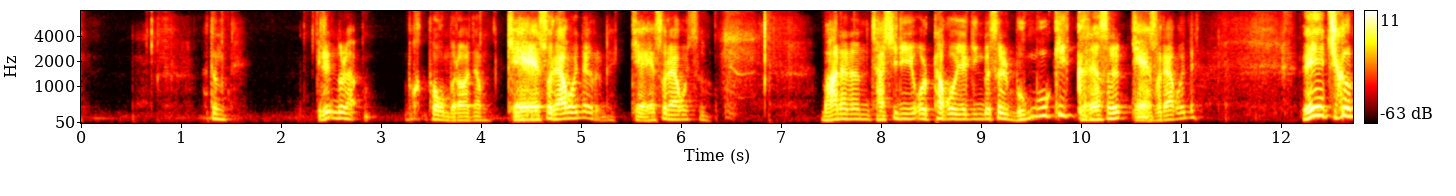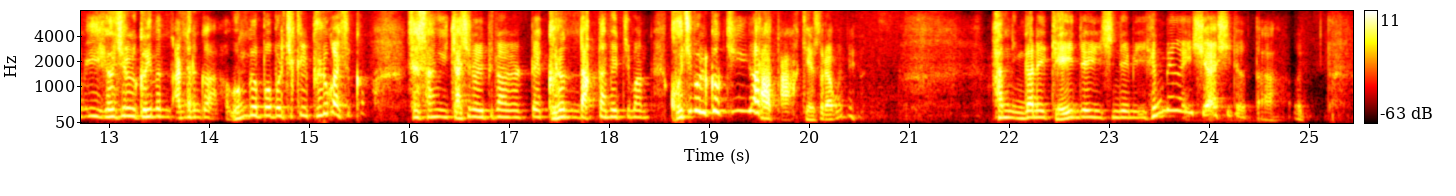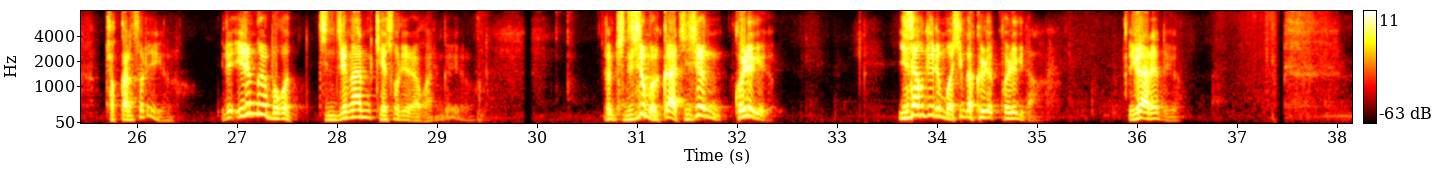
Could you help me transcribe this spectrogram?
하여튼 이런 걸 보고 뭐라고 하냐면 개소리 하고 있네 그러네. 개소리 하고 있어. 만에는 자신이 옳다고 여긴 것을 묵묵히 그래서 개소리 하고 있네. 왜 지금 이 현실을 그리면 안 되는가? 원근법을 지킬 필요가 있을까? 세상이 자신을 비난할 때 그런 낙담했지만 고집을 꺾지 않았다. 있네. 한 인간의 개인적인 신념이 혁명의 씨앗이 되었다. 족간 소리예요. 이런 걸 보고 진정한 개소리라고 하는 거예요. 그럼 진실은 뭘까? 진실은 권력이에요. 인상주의는 무엇인가? 권력, 권력이다. 이거 알아야 돼요.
